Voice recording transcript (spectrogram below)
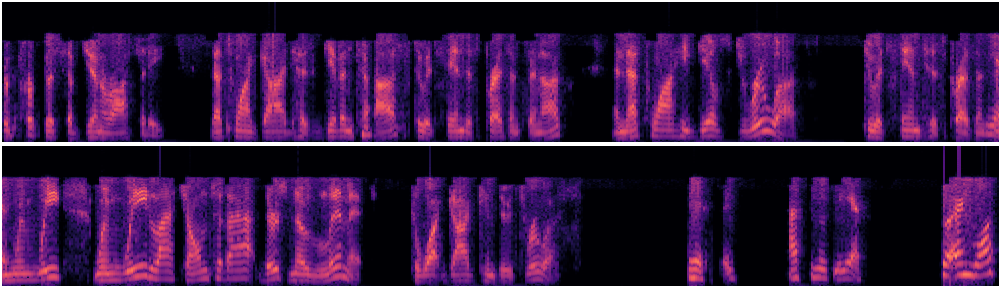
the purpose of generosity. That's why God has given to us to extend his presence in us. And that's why he gives through us to extend his presence. Yes. And when we when we latch on to that, there's no limit to what God can do through us. Yes, absolutely, yes. So and what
